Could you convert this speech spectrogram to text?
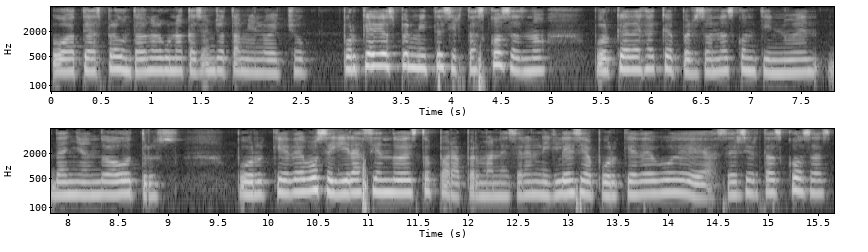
o te has preguntado en alguna ocasión, yo también lo he hecho, ¿por qué Dios permite ciertas cosas, no? ¿Por qué deja que personas continúen dañando a otros? ¿Por qué debo seguir haciendo esto para permanecer en la iglesia? ¿Por qué debo de hacer ciertas cosas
